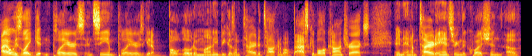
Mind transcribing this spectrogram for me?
I always like getting players and seeing players get a boatload of money because I'm tired of talking about basketball contracts and, and I'm tired of answering the question of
